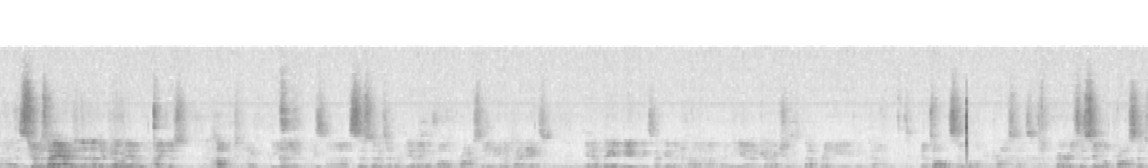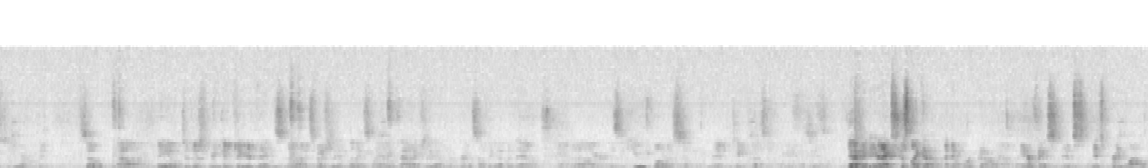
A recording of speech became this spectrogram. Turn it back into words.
uh, as soon as I added another node in, I just hooked the uh, systems that were dealing with all the proxying for the packets, and they immediately took in the, uh, the uh, connections without bringing anything down. It's all a single process, or it's a single process to do everything. So, uh, being able to just reconfigure things, uh, especially in Linux land without actually having to bring something up and down, uh, is a huge bonus and, and Tinc does. Yeah, it, it acts just like a, a network uh, interface. It's it's pretty wild.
